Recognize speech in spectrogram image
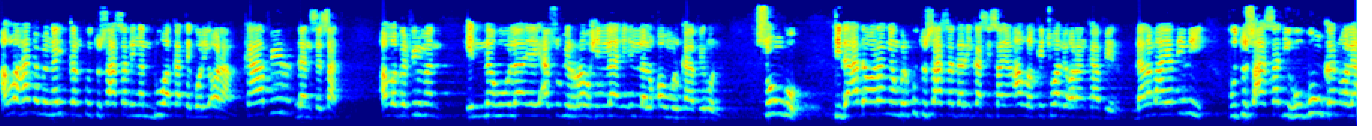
Allah hanya mengaitkan putus asa dengan dua kategori orang, kafir dan sesat. Allah berfirman, Innahu la yai'asu min rauhillahi illa kafirun. Sungguh, tidak ada orang yang berputus asa dari kasih sayang Allah kecuali orang kafir. Dalam ayat ini, putus asa dihubungkan oleh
